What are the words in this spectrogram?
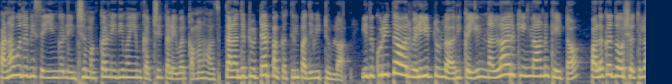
பண உதவி செய்யுங்கள் என்று மக்கள் நீதி மய்யம் கட்சித் தலைவர் கமல்ஹாசன் தனது ட்விட்டர் பக்கத்தில் பதிவிட்டுள்ளார். இது குறித்து அவர் வெளியிட்டுள்ள அறிக்கையில் நல்லா இருக்கீங்களான்னு கேட்டா பழக்க தோஷத்தில்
